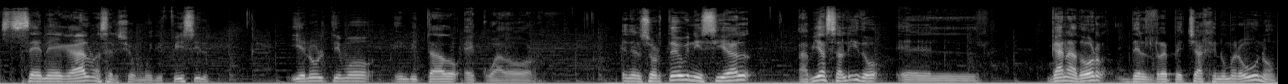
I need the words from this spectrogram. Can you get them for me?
Senegal, una selección muy difícil. Y el último invitado, Ecuador. En el sorteo inicial había salido el ganador del repechaje número 1.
